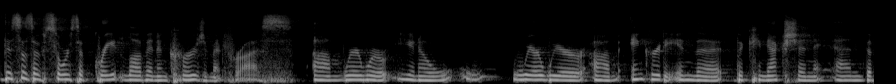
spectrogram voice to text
this is a source of great love and encouragement for us, um, where we're you know where we're um, anchored in the the connection and the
